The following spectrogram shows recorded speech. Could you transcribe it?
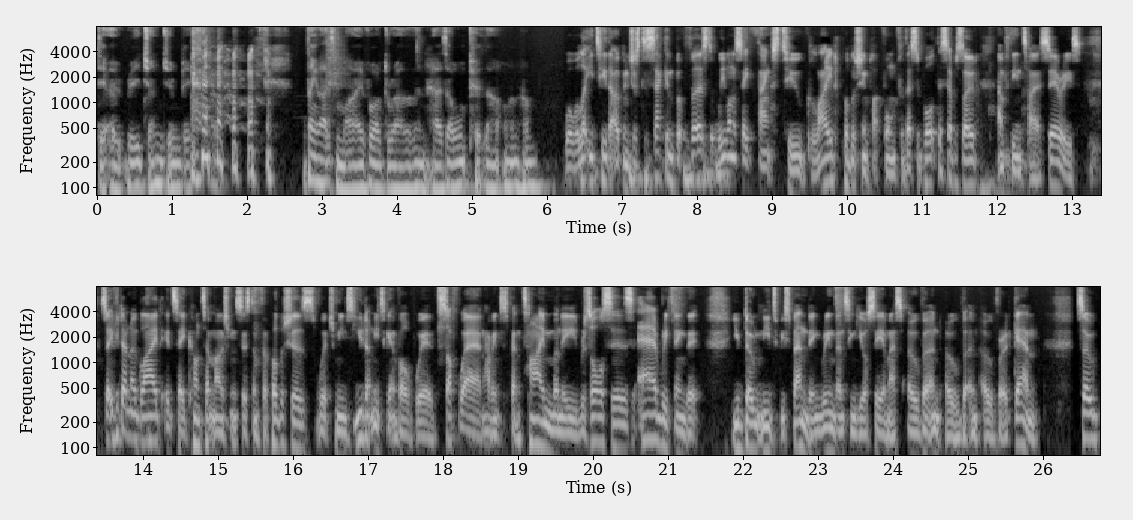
the outrage engine, basically. I think that's my word rather than his. I won't put that on him. Well, we'll let you tee that up in just a second. But first, we want to say thanks to Glide Publishing Platform for their support this episode and for the entire series. So, if you don't know Glide, it's a content management system for publishers, which means you don't need to get involved with software and having to spend time, money, resources, everything that you don't need to be spending reinventing your CMS over and over and over again. So,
